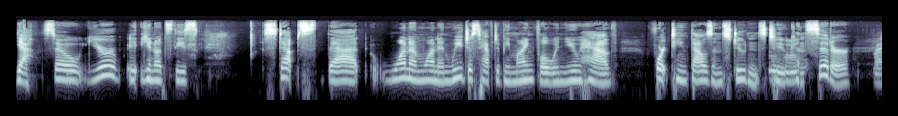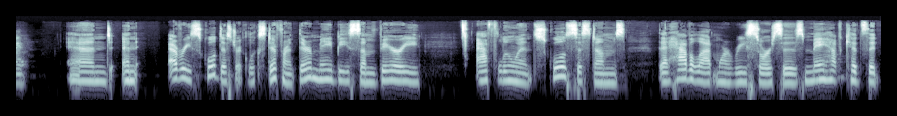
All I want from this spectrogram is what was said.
Yeah. So you're, you know, it's these steps that one on one, and we just have to be mindful when you have 14,000 students to mm-hmm. consider. Right. And, and every school district looks different. There may be some very affluent school systems that have a lot more resources, may have kids that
